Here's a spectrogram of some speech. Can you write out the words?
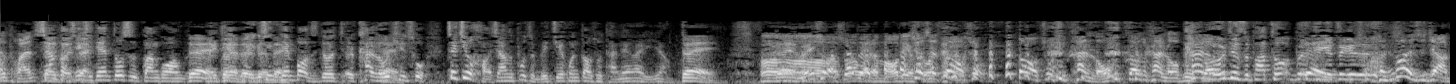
楼团，香港星期天都是观光，对每天每个星期天报纸都呃看楼去处，这就好像是不准备结婚到处谈恋爱一样。对哦对，没错，说把对了，的毛病就是到处到处去看楼，到处看楼，看楼就是怕拖，不是这对，个这个很多人是这样，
